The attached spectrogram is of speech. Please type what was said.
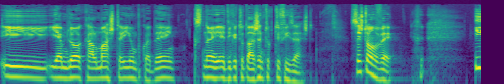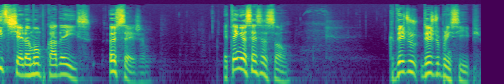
e, e é melhor calmaste aí um bocadinho, que senão eu digo a toda a gente o que tu fizeste. Vocês estão a ver? Isso cheira-me um bocado a isso. Ou seja, eu tenho a sensação que desde o, desde o princípio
